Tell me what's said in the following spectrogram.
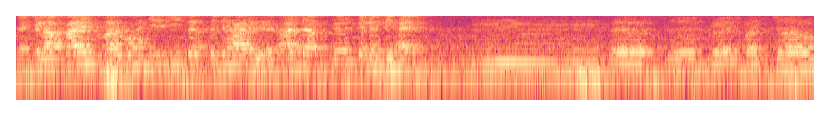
Yang kelapan, maruah diri terpelihara. Adab ke kelebihan? Hmm, saya rasa kan macam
